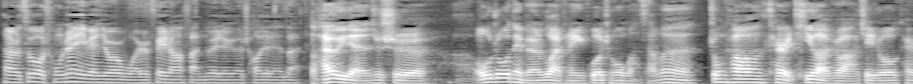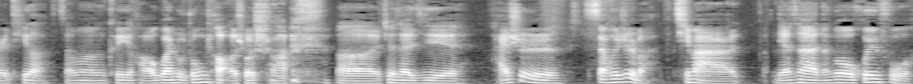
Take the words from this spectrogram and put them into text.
但是最后重申一遍，就是我是非常反对这个超级联赛。还有一点就是，欧洲那边乱成一锅粥嘛，咱们中超开始踢了，是吧？这周开始踢了，咱们可以好好关注中超了。说实话，呃，这赛季还是赛会制吧，起码。联赛能够恢复，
